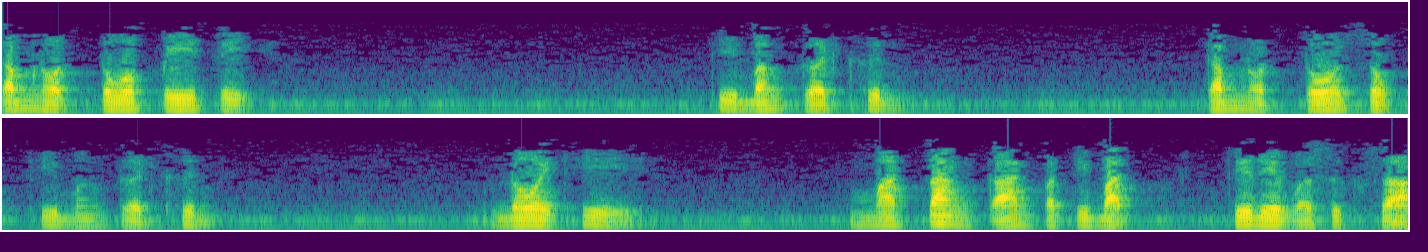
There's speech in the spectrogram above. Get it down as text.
กำหนดตัวปีติ ที่บังเกิดขึ้น กำหนดตัวสุขที่บังเกิดขึ้น โดยที่มาตั้งการปฏิบัติที่เรียกว่าศึกษา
